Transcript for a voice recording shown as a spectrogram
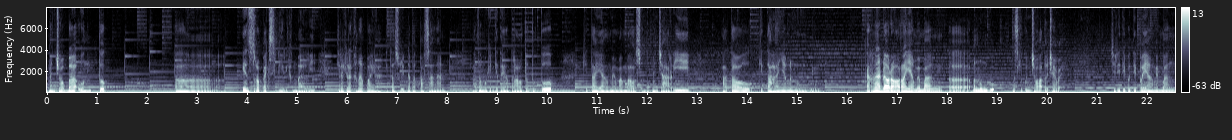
mencoba untuk uh, introspeksi diri kembali kira-kira kenapa ya kita sulit dapat pasangan atau mungkin kita yang terlalu tertutup kita yang memang malas untuk mencari atau kita hanya menunggu? Karena ada orang-orang yang memang uh, menunggu meskipun cowok atau cewek. Jadi tipe-tipe yang memang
